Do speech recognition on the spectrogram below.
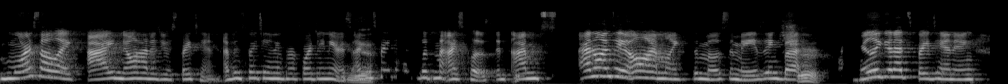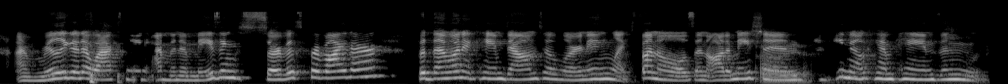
More so like I know how to do a spray tan. I've been spray tanning for 14 years. I Yeah. can spray tan with my eyes closed. And I'm I don't want to say, oh, I'm like the most amazing, but sure. I'm really good at spray tanning. I'm really good at waxing. I'm an amazing service provider. But then when it came down to learning like funnels and automations yeah. and email campaigns and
